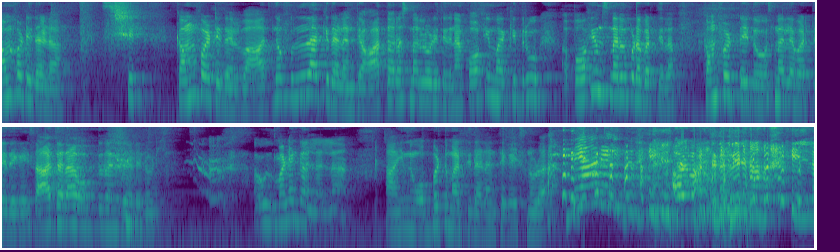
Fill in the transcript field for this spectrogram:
ಕಂಫರ್ಟ್ ಇದ್ದಾಳ? ಶಿಟ್ ಕಂಫರ್ಟ್ ಇದೆ ಅಲ್ವಾ? ಅದನ್ನ ಫುಲ್ ಹಾಕಿದಾಳಂತೆ ಆ ಥರ ಸ್ಮೆಲ್ ಹೊಡಿತಿದೆ. ನಾನು ಪರ್ಫ್ಯೂಮ್ ಹಾಕಿದ್ರು ಪರ್ಫ್ಯೂಮ್ ಸ್ಮೆಲ್ ಕೂಡ ಬರ್ತಿಲ್ಲ. ಕಂಫರ್ಟ್ ಇದು ಸ್ಮೆಲ್ಲೇ ಬರ್ತಿದೆ ಗೈಸ್ ಆ ಥರ ಒಗ್ದು ತಂದಿದ್ದಾಳೆ ನೋಡಿ. ಹೌದು ಮಳೆಗಾಲ ಅಲ್ಲ? ಆ, ಇನ್ನು ಒಬ್ಬಟ್ಟು ಮಾಡ್ತಿದ್ದಾಳಂತೆ ಗೈಸ್ ನೋಡ. ಇಲ್ಲ.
